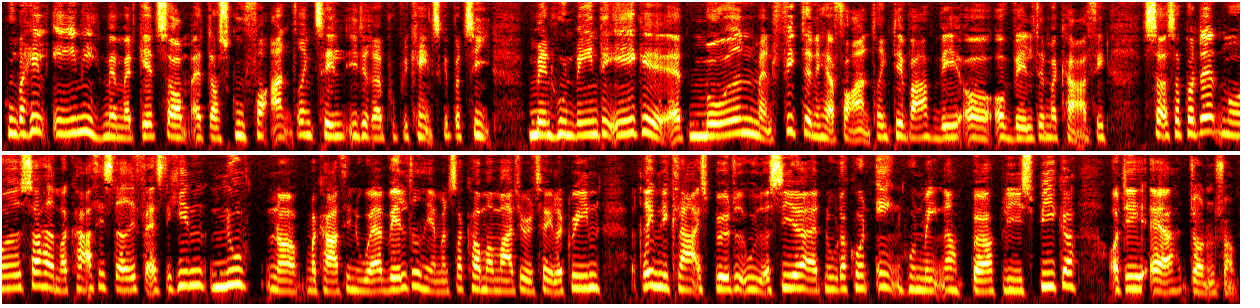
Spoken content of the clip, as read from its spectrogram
hun var helt enig med Matt Gaetz om, at der skulle forandring til i det republikanske parti. Men hun mente ikke, at måden, man fik denne her forandring, det var ved at, at vælte McCarthy. Så, så på den måde, så havde McCarthy stadig fast i hende. Nu, når McCarthy nu er væltet, jamen, så kommer Marjorie Taylor Greene rimelig klar i spyttet ud og siger, at nu er der kun én, hun mener bør blive speaker, og det er Donald Trump.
